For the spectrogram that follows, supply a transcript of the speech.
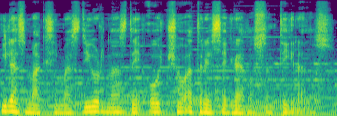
y las máximas diurnas de 8 a 13 grados centígrados.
